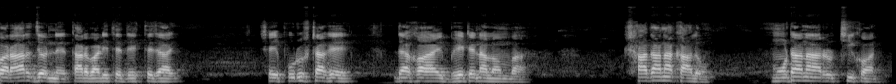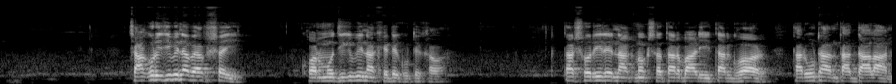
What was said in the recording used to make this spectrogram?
করার জন্যে, তার বাড়িতে দেখতে যায়, সেই পুরুষটাকে দেখা হয় ভেটে না লম্বা। সাদা না কালো, মোটা না চিকন। চাকরিজীবী না ব্যবসায়ী, কর্মজীবী না খেটে খুটে খাওয়া। তার শরীরে নাক নকশা, তার বাড়ি, তার ঘর, তার উঠান, তার দালান,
